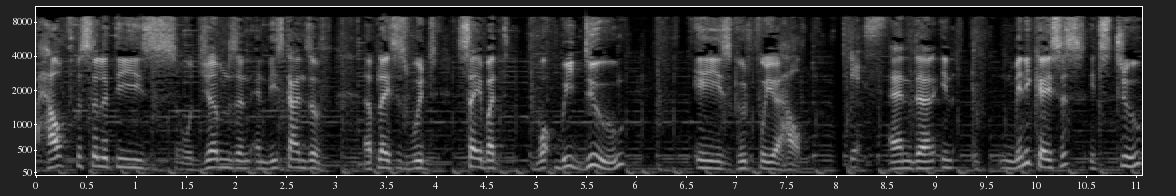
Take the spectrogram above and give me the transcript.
health facilities or gyms and, and these kinds of uh, places would say, but what we do is good for your health. Yes. And uh, in, in many cases, it's true,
